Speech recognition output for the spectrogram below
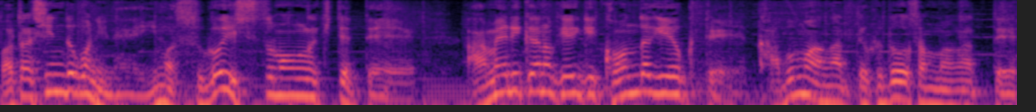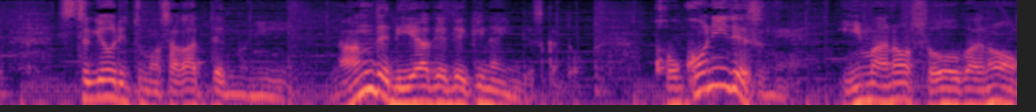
私のとこにね今すごい質問が来ててアメリカの景気こんだけ良くて株も上がって不動産も上がって失業率も下がってるのになんで利上げできないんですかと。ここにですね今の相場の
